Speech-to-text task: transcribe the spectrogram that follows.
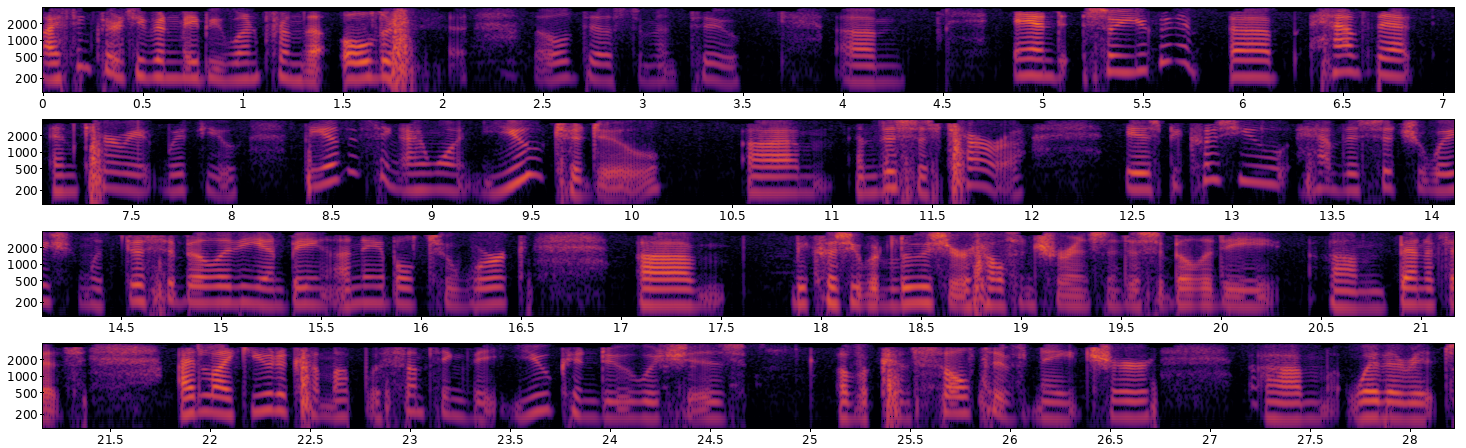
I think there's even maybe one from the older, the Old Testament too. Um, and so you're going to uh, have that and carry it with you. The other thing I want you to do, um, and this is Tara, is because you have this situation with disability and being unable to work um, because you would lose your health insurance and disability um, benefits, I'd like you to come up with something that you can do which is of a consultative nature, um, whether it's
